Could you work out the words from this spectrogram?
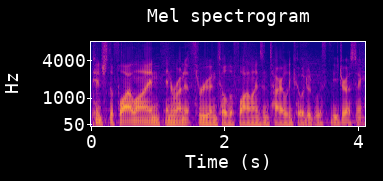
pinch the fly line and run it through until the Flyline's entirely coated with the dressing.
